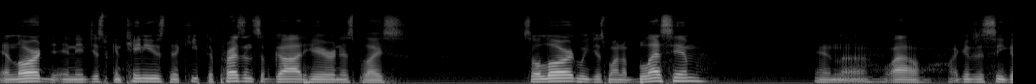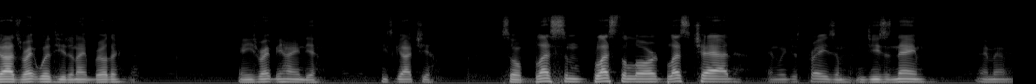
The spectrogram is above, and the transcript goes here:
and Lord, and it just continues to keep the presence of God here in this place. So, Lord, we just want to bless him. And uh, wow, I can just see God's right with you tonight, brother. And he's right behind you. He's got you. So bless him, bless the Lord, bless Chad, and we just praise him. In Jesus' name, amen.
